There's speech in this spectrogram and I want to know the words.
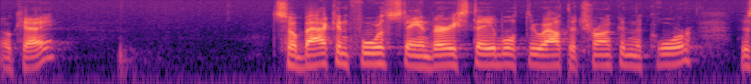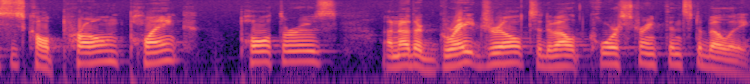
okay? So back and forth, staying very stable throughout the trunk and the core. This is called prone plank pull-throughs, another great drill to develop core strength and stability.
